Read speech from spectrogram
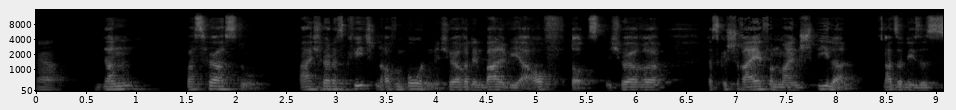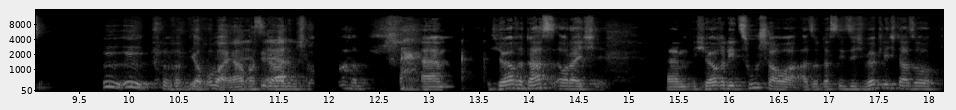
Ja. Und dann, was hörst du? Ah, ich höre das mhm. Quietschen auf dem Boden, ich höre den Ball, wie er aufdotzt, ich höre das Geschrei von meinen Spielern, also dieses wie auch immer, ja, was sie da halt im Schluss machen. Ähm, ich höre das oder ich, ähm, ich höre die Zuschauer, also dass sie sich wirklich da so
